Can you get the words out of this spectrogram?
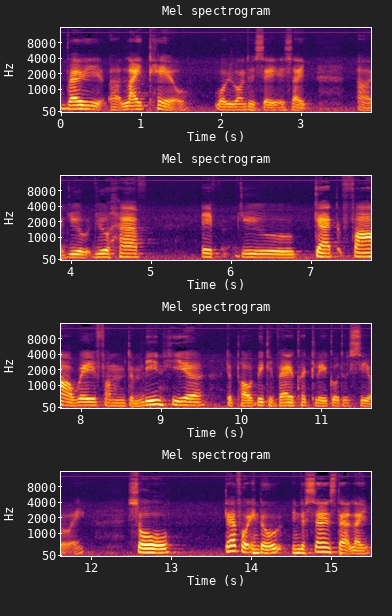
very uh, light tail. What we want to say is like uh, you you have if you get far away from the mean here, the probability very quickly go to zero. Right? So therefore, in the in the sense that like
